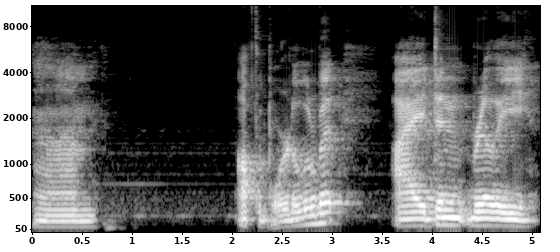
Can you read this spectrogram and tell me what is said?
um, off the board a little bit I didn't really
